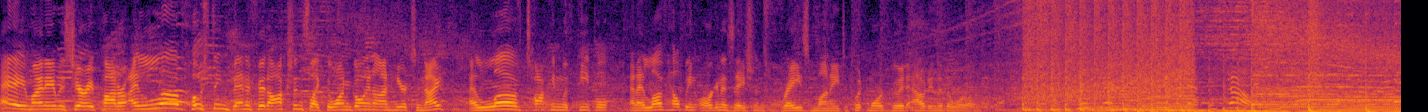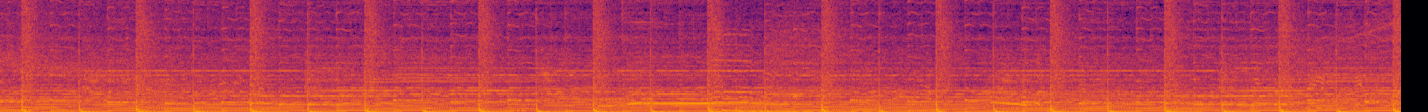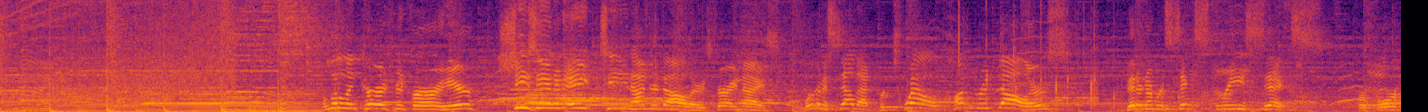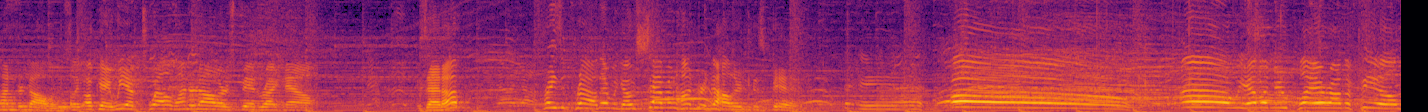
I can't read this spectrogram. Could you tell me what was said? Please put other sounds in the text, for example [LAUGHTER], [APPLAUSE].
Hey, my name is Jerry Potter. I love hosting benefit auctions like the one going on here tonight. I love talking with people, and I love helping organizations raise money to put more good out into the world. A little encouragement for her here. She's in at $1,800. Very nice. We're going to sell that for $1,200. Bidder number 636 for $400. Okay, we have $1,200 bid right now. Is that up? Raise it proud. There we go. $700 is bid. Eh. Oh! Oh, we have a new player on the field.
